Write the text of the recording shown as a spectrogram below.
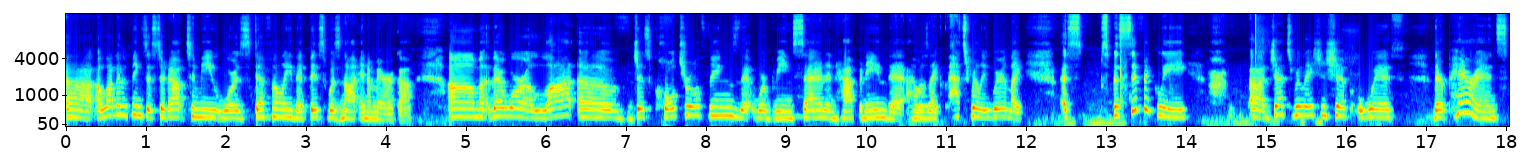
uh, a lot of the things that stood out to me was definitely that this was not in America. Um, there were a lot of just cultural things that were being said and happening that I was like, that's really weird. Like, uh, specifically, uh, Jet's relationship with their parents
